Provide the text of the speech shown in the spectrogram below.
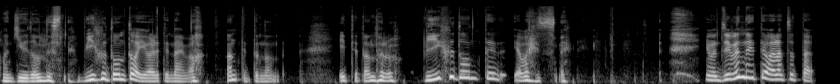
まあ、牛丼ですね。ビーフ丼とは言われてないわ。なんて言ったんだ言ってたんだろう。ビーフ丼ってやばいですね。今自分で言って笑っちゃった。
